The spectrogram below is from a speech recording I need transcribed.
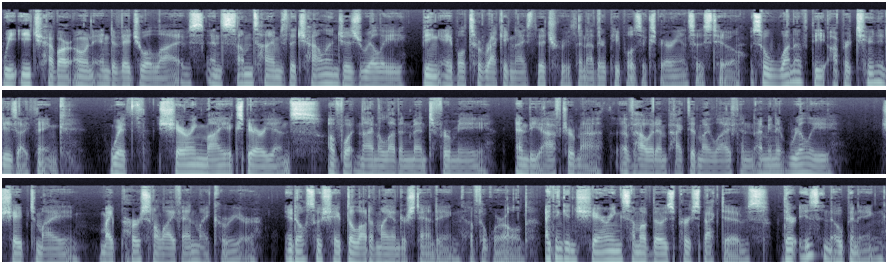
we each have our own individual lives. And sometimes the challenge is really being able to recognize the truth in other people's experiences too. So, one of the opportunities I think with sharing my experience of what 9 11 meant for me and the aftermath of how it impacted my life, and I mean, it really shaped my, my personal life and my career it also shaped a lot of my understanding of the world. I think in sharing some of those perspectives, there is an opening,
